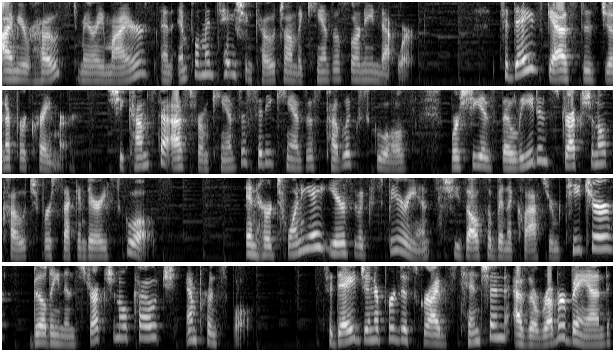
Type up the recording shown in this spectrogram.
I'm your host, Mary Myers, an implementation coach on the Kansas Learning Network. Today's guest is Jennifer Kramer. She comes to us from Kansas City, Kansas Public Schools, where she is the lead instructional coach for secondary schools. In her 28 years of experience, she's also been a classroom teacher, building instructional coach, and principal. Today, Jennifer describes tension as a rubber band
